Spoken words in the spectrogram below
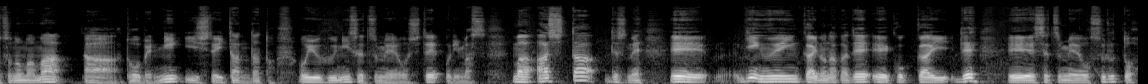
そのままあ答弁にしていたんだというふうに説明をしております。まあ、明日ですね、えー、議員運営委員会の中で、えー、国会で、えー、説明をすると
